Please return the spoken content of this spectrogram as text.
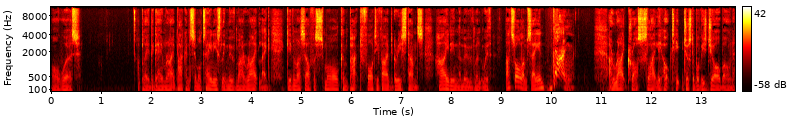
or worse. I played the game right back and simultaneously moved my right leg, giving myself a small, compact 45 degree stance, hiding the movement with, that's all I'm saying, bang! A right cross slightly hooked hit just above his jawbone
